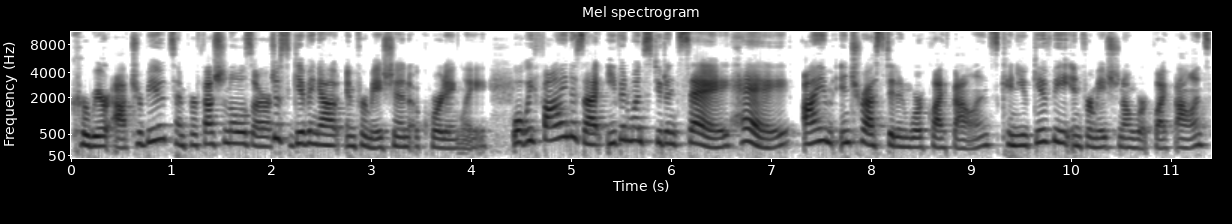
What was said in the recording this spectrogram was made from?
career attributes, and professionals are just giving out information accordingly. What we find is that even when students say, Hey, I am interested in work life balance, can you give me information on work life balance?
